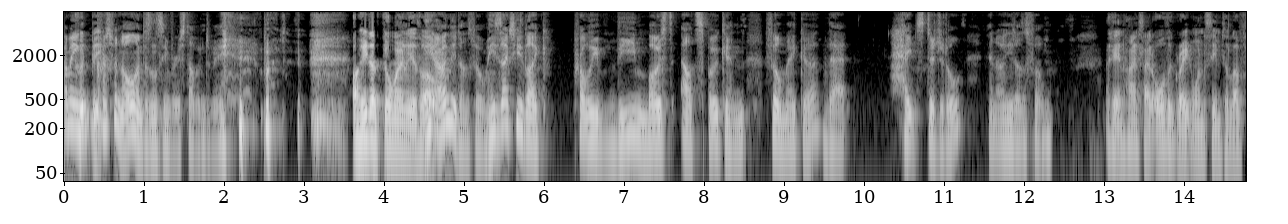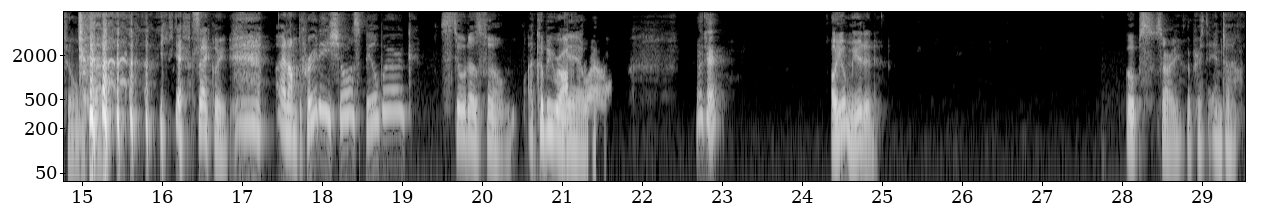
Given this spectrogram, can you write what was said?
I mean. Christopher Nolan doesn't seem very stubborn to me, but oh, he does film only as well. he only does film. He's actually like probably the most outspoken filmmaker that hates digital and only does film. Hmm. Okay, in hindsight, all the great ones seem to love film. yeah, exactly. And I'm pretty sure Spielberg still does film. I could be wrong. yeah, wow. Okay. Oh, you're muted. Oops, sorry, I pressed enter.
